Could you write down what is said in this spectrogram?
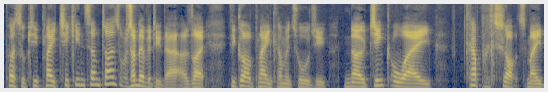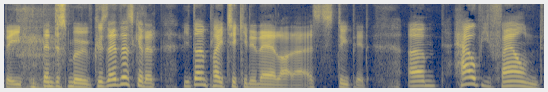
personal. Can you play chicken sometimes? Which I never do that. I was like, if you've got a plane coming towards you, no, jink away, couple of shots maybe, then just move because they're just gonna. You don't play chicken in air like that. It's stupid. Um, how have you found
